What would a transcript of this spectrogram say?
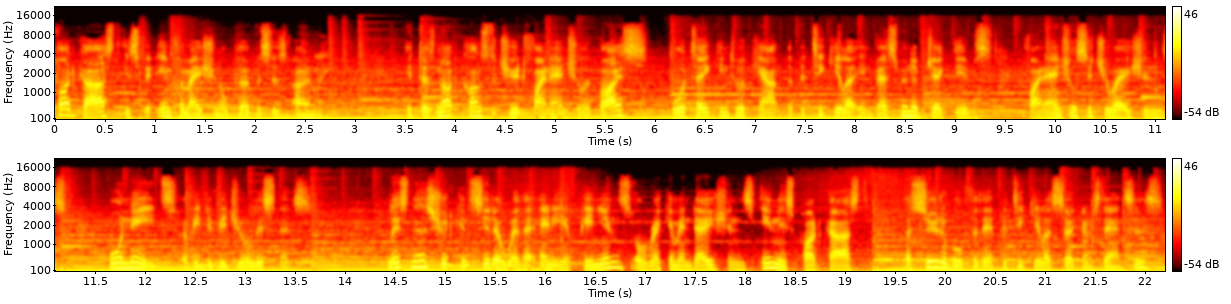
Podcast is for informational purposes only. It does not constitute financial advice or take into account the particular investment objectives, financial situations, or needs of individual listeners. Listeners should consider whether any opinions or recommendations in this podcast are suitable for their particular circumstances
